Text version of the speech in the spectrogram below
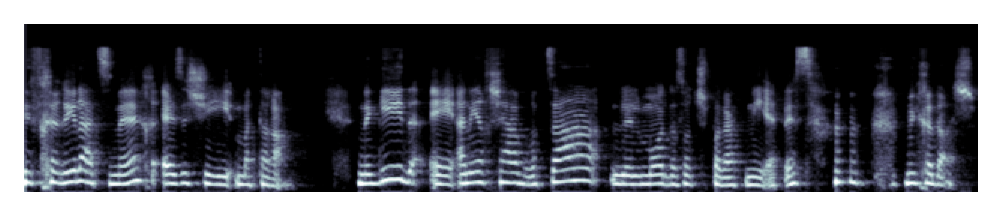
תבחרי לעצמך איזושהי מטרה. נגיד, אה, אני עכשיו רוצה ללמוד לעשות שפגאט מאפס, מחדש.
